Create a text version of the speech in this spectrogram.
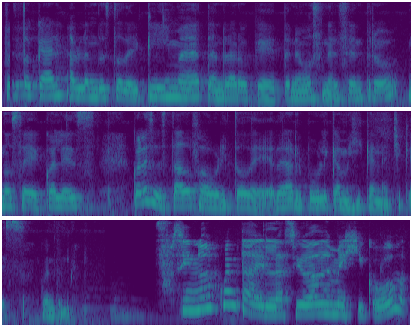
pues tocar, hablando esto del clima tan raro que tenemos en el centro, no sé, ¿cuál es, cuál es su estado favorito de, de la República Mexicana, chiques? Cuéntenme. Si no cuenta en la Ciudad de México,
